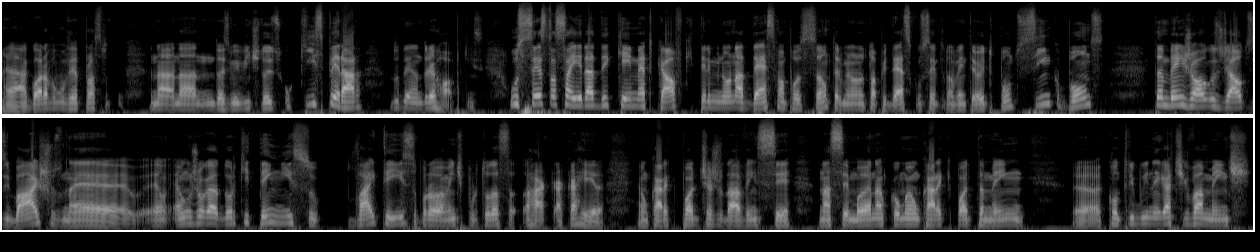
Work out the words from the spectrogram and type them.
É, agora vamos ver próximo, na, na, em 2022 o que esperar do DeAndre Hopkins. O sexto a sair a DK Metcalf, que terminou na décima posição, terminou no top 10 com 198.5 pontos. Também jogos de altos e baixos, né? É, é, um jogador que tem isso, vai ter isso provavelmente por toda a, a, carreira. É um cara que pode te ajudar a vencer na semana, como é um cara que pode também uh, contribuir negativamente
